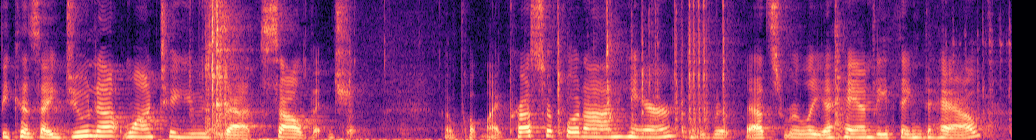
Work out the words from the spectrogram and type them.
because I do not want to use that selvage. I'll put my presser foot on here. That's really a handy thing to have.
